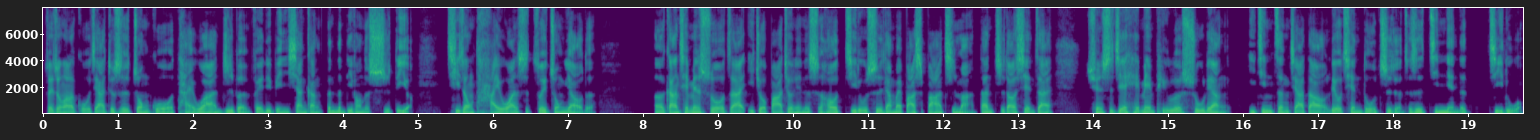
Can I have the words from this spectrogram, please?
最重要的国家就是中国、台湾、日本、菲律宾、香港等等地方的湿地哦，其中台湾是最重要的。呃，刚刚前面说，在一九八九年的时候，记录是两百八十八只嘛，但直到现在，全世界黑面琵鹭的数量已经增加到六千多只了，这是今年的记录哦。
